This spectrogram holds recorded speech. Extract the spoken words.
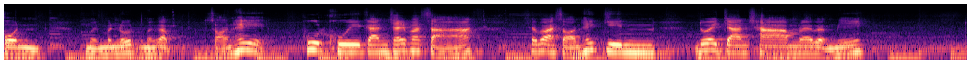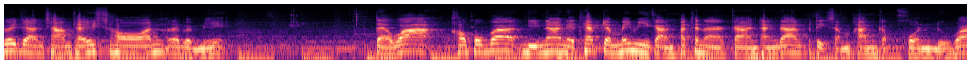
คน เหมือนมนุษย์ เหมือนกับสอนให้พูดคุยกันใช้ภาษาใช่ป่ะสอนให้กินด้วยจานชามอะไรแบบนี้ ด้วยจานชามใช้ช้อนอะไรแบบนี้ แต่ว่าเขาพบว่าดีน่าเนี่ยแทบจะไม่มีการพัฒนาการทางด้านปฏิสัมพันธ์กับคน หรือว่า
